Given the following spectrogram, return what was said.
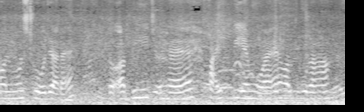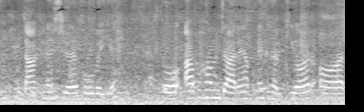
ऑलमोस्ट हो जा रहा है। तो अभी जो है फाइव पीएम हुआ है और पूरा डार्कनेस जो है हो गई है। तो अब हम जा रहे हैं अपने घर की ओर और, और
